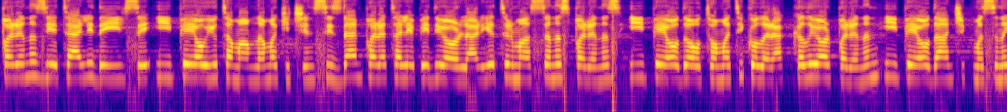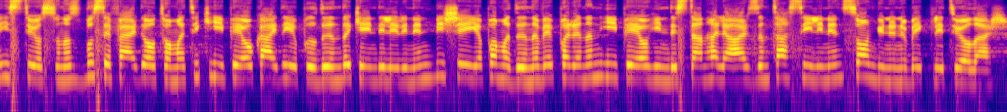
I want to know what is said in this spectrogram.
Paranız yeterli değilse IPO'yu tamamlamak için sizden para talep ediyorlar. Yatırmazsanız paranız IPO'da otomatik olarak kalıyor. Paranın IPO'dan çıkmasını istiyorsunuz. Bu sefer de otomatik IPO kaydı yapıldığında kendilerinin bir şey yapamadığını ve paranın IPO Hindistan hala arzın tahsilinin son gününü bekletiyorlar.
